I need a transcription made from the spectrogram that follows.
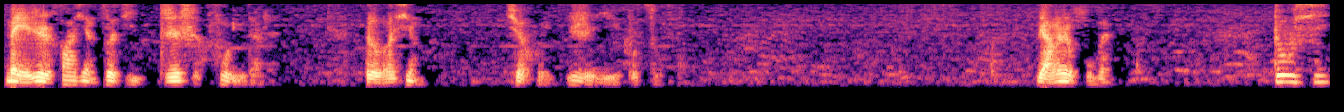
每日发现自己知识富裕的人，德性却会日益不足。梁日甫问：朱熹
